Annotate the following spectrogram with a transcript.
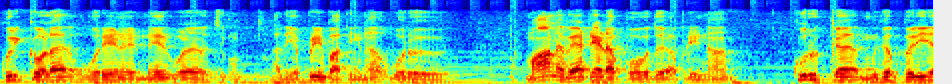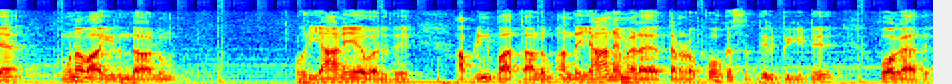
குறிக்கோளை ஒரே நே- நேர்கோளை வச்சுக்கும். அது எப்படி பார்த்தீங்கன்னா ஒரு மானை வேட்டையாட போகுது அப்படின்னா குறுக்க மிகப்பெரிய உணவாக இருந்தாலும் ஒரு யானையே வருது அப்படின்னு பார்த்தாலும் அந்த யானை மேலே தன்னோட ஃபோக்கஸை திருப்பிக்கிட்டு போகாது.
